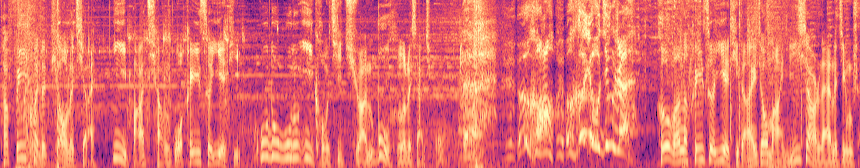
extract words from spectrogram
他飞快地跳了起来，一把抢过黑色液体，咕嘟咕嘟一口气全部喝了下去。好，很有精神。喝完了黑色液体的矮脚马一下来了精神，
